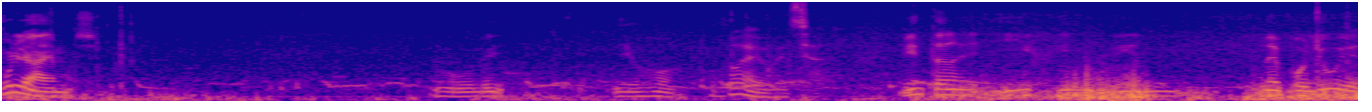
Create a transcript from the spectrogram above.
Гуляємось. Голуби його побаюються. Він та їх він не полює,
